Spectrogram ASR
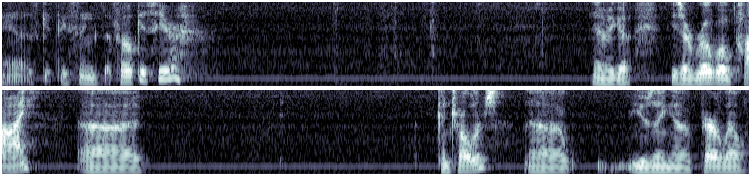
And let's get these things to focus here. There we go. These are RoboPi uh, controllers uh, using a parallel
